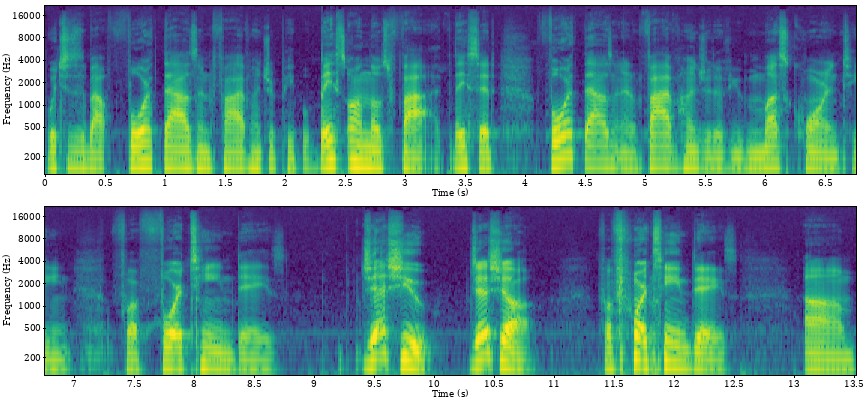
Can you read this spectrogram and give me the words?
which is about 4,500 people, based on those five, they said 4,500 of you must quarantine for 14 days. Just you, just y'all, for 14 days, um,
